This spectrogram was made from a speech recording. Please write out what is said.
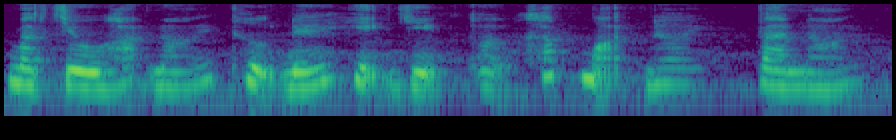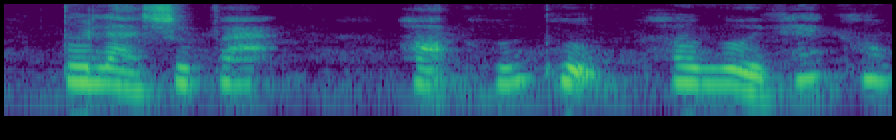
Mặc dù họ nói thượng đế hiện diện ở khắp mọi nơi và nói tôi là Shiva. Họ hướng thượng hơn người khác không?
